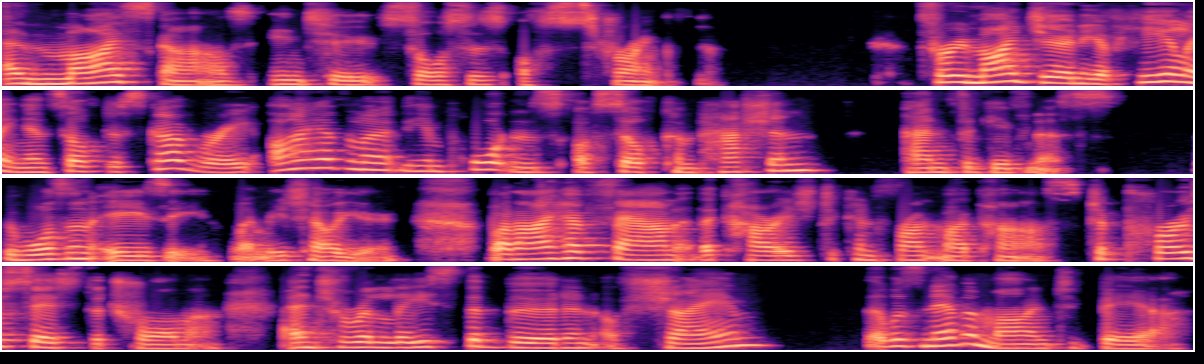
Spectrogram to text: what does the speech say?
and my scars into sources of strength. Through my journey of healing and self discovery, I have learnt the importance of self compassion and forgiveness. It wasn't easy, let me tell you, but I have found the courage to confront my past, to process the trauma, and to release the burden of shame that was never mine to bear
